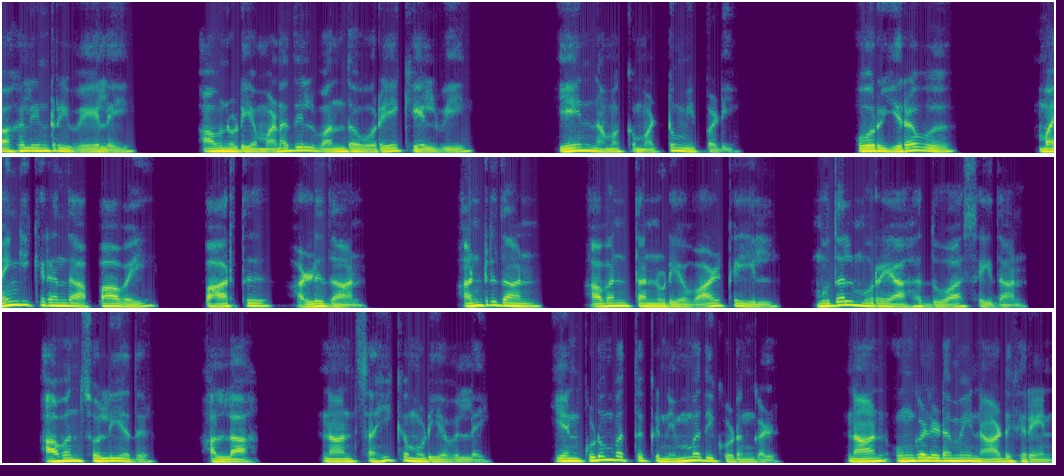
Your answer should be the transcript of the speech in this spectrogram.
பகலின்றி வேலை அவனுடைய மனதில் வந்த ஒரே கேள்வி ஏன் நமக்கு மட்டும் இப்படி? ஒரு இரவு மயங்கி கிடந்த அப்பாவை பார்த்து அழுதான். அன்றுதான் அவன் தன்னுடைய வாழ்க்கையில் முதல் முறையாக துவா செய்தான். அவன் சொல்லியது அல்லாஹ் நான் சகிக்க முடியவில்லை. என் குடும்பத்துக்கு நிம்மதி கொடுங்கள். நான் உங்களிடமே நாடுகிறேன்.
